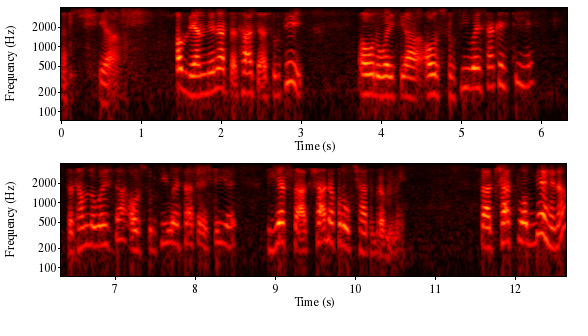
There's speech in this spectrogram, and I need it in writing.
अच्छा। अब ध्यान देना तथा से श्रुति और वैसा, और श्रुति वैसा कहती है। तथा हम लोग वैसा और श्रुति वैसा कहती है। यह साक्षात अपरोक्षात ब्रह्म में साक्षात तो अव्य है ना?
